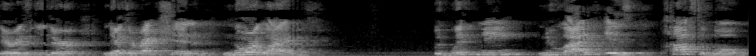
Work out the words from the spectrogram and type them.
there is neither resurrection nor life. But with me, new life is possible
